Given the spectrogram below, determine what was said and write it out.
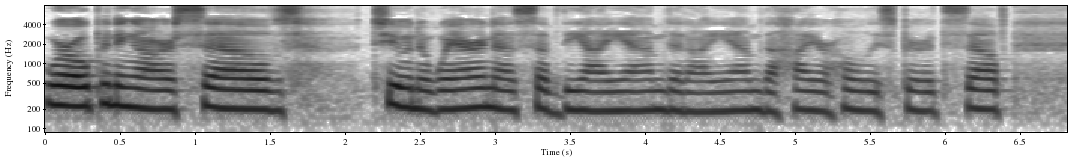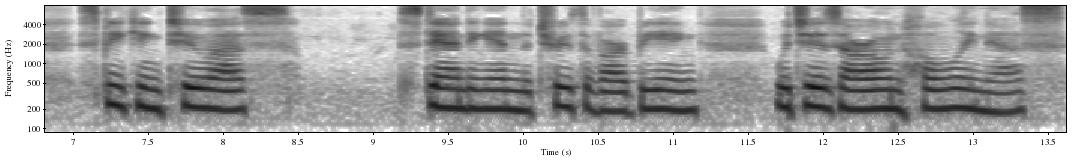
We're opening ourselves to an awareness of the I am that I am, the higher Holy Spirit self, speaking to us, standing in the truth of our being, which is our own holiness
